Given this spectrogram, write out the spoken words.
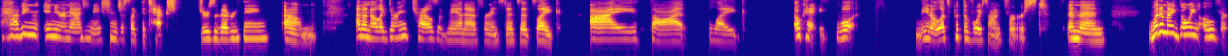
having in your imagination just like the textures of everything. Um i don't know like during trials of mana for instance it's like i thought like okay well you know let's put the voice on first. And then what am i going over?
